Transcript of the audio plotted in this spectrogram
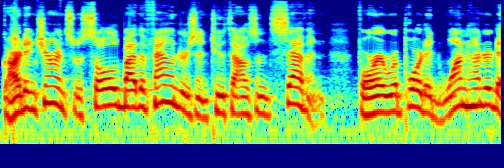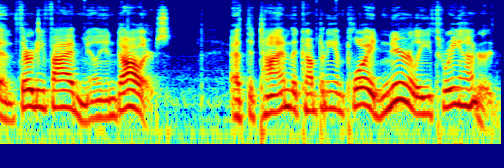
Guard Insurance was sold by the founders in 2007 for a reported $135 million. At the time, the company employed nearly 300,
